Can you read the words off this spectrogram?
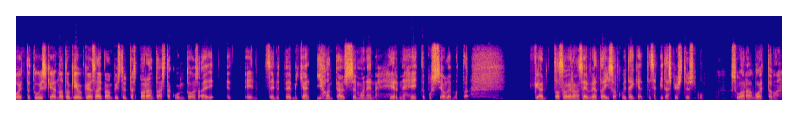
voitto tuiskea. No toki on kyllä Saipa on pystynyt tässä parantaa sitä kuntoonsa, ei, et, ei se nyt ei mikään ihan täys semmoinen herneheittopussi ole, mutta tasoero on sen verran iso kuitenkin, että se pitäisi pystyä suoraan voittamaan.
